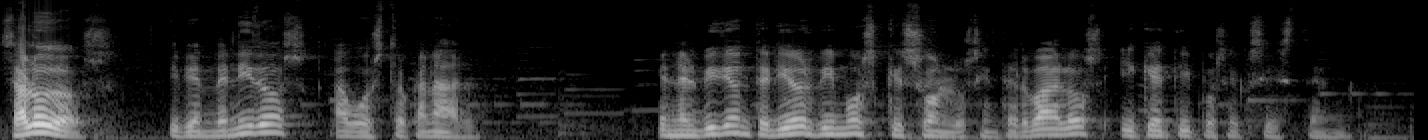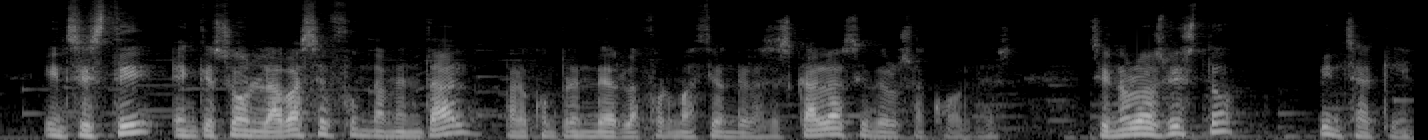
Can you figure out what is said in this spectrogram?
Saludos y bienvenidos a vuestro canal. En el vídeo anterior vimos qué son los intervalos y qué tipos existen. Insistí en que son la base fundamental para comprender la formación de las escalas y de los acordes. Si no lo has visto, pincha aquí.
